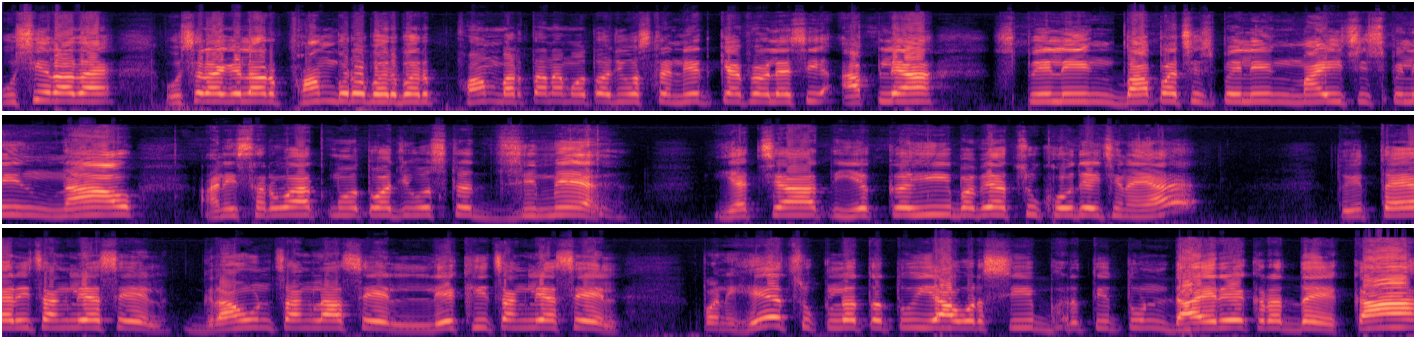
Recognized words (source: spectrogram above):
उशिरा जाय. उशिरा गेल्यावर फॉर्म बरोबर भर. फॉर्म भरताना महत्त्वाची गोष्ट नेट कॅफेवाल्याशी आपल्या स्पेलिंग बापाची स्पेलिंग माईची स्पेलिंग नाव आणि सर्वात महत्त्वाची गोष्ट जीमेल याच्यात एकही बब्या चूक होऊ द्यायची नाही हा? तुझी तयारी चांगली असेल ग्राउंड चांगला असेल लेखी चांगली असेल पण हे चुकलं तर तू यावर्षी भरतीतून डायरेक्ट रद्द आहे. का?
